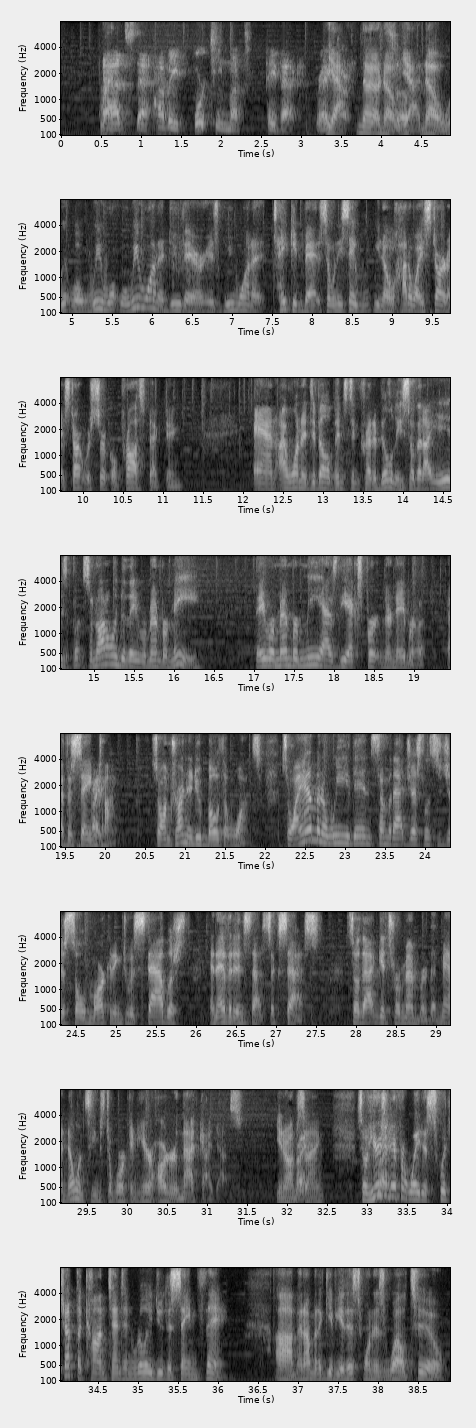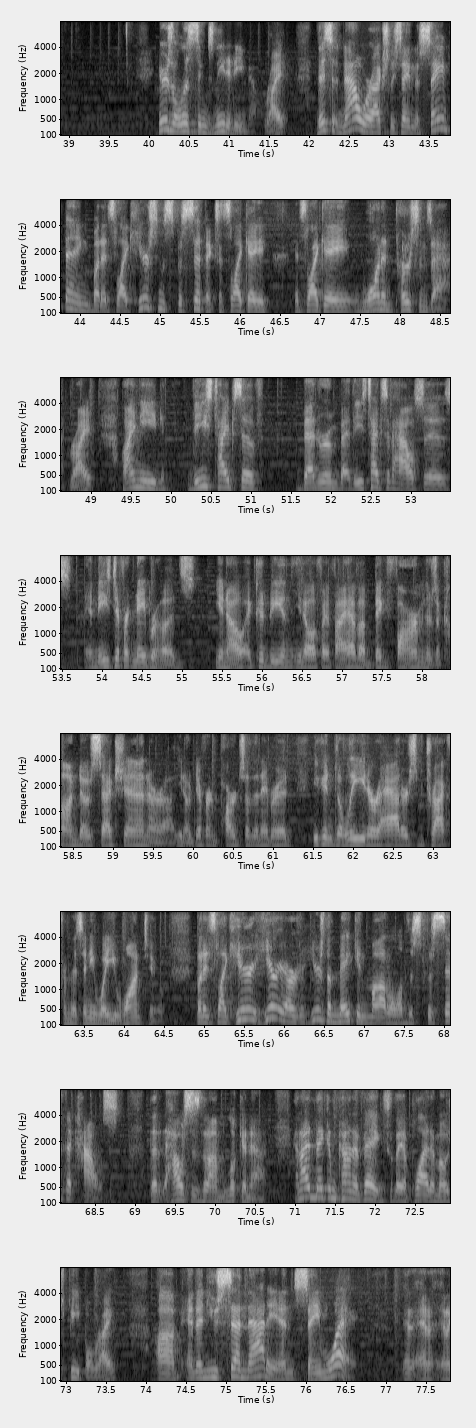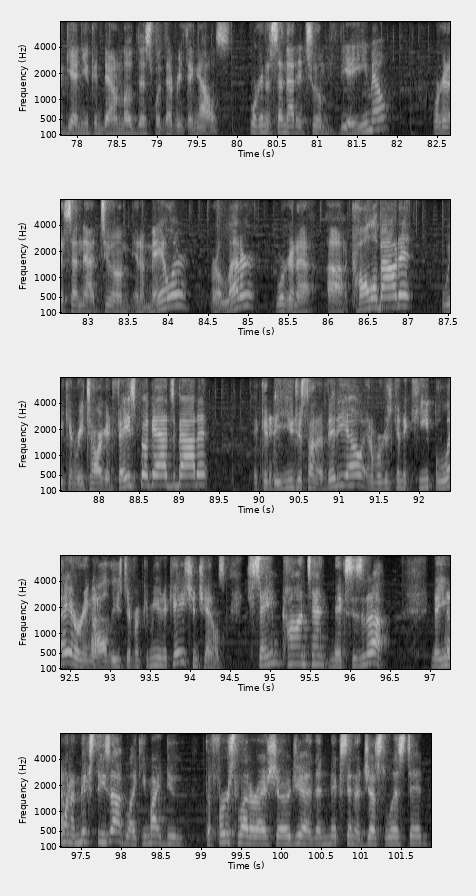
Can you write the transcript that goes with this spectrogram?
right. ads that have a 14 month payback right yeah no no no so, yeah no we, well we what we want to do there is we want to take advantage so when you say you know how do i start i start with circle prospecting and I want to develop instant credibility so that I is so not only do they remember me, they remember me as the expert in their neighborhood at the same right. time. So I'm trying to do both at once. So I am going to weave in some of that just listed, just sold marketing to establish and evidence that success. So that gets remembered that man, no one seems to work in here harder than that guy does. You know what I'm right. saying? So here's right. a different way to switch up the content and really do the same thing. Um, and I'm going to give you this one as well too. Here's a listings needed email, right? This now we're actually saying the same thing, but it's like here's some specifics. It's like a it's like a wanted persons ad, right? I need these types of bedroom, these types of houses in these different neighborhoods. You know, it could be in, you know, if, if I have a big farm, there's a condo section or, uh, you know, different parts of the neighborhood. You can delete or add or subtract from this any way you want to. But it's like here, here are, here's the make and model of the specific house that houses that I'm looking at and I'd make them kind of vague so they apply to most people, right? Um, and then you send that in same way. And, and, and again, you can download this with everything else. We're going to send that to them via email. We're going to send that to them in a mailer or a letter. We're going to uh, call about it. We can retarget Facebook ads about it. It could be you just on a video, and we're just going to keep layering all these different communication channels. Same content mixes it up. Now, you yeah. want to mix these up like you might do the first letter I showed you and then mix in a just listed,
